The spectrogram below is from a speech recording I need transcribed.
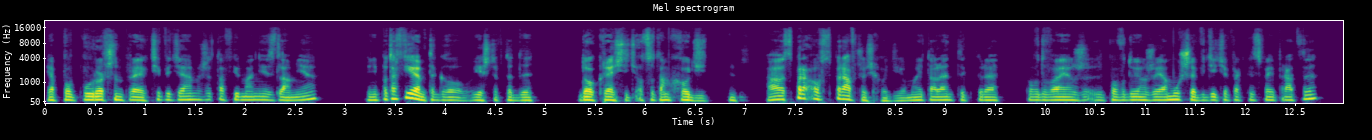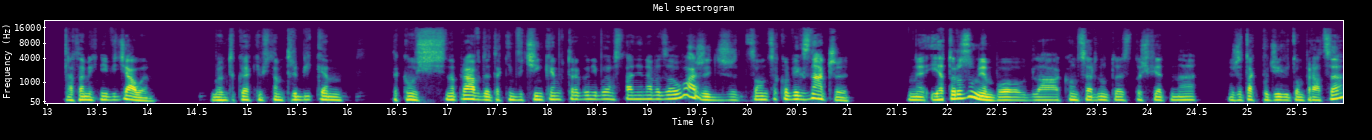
ja po półrocznym projekcie wiedziałem, że ta firma nie jest dla mnie. Ja nie potrafiłem tego jeszcze wtedy dookreślić, o co tam chodzi. A spra o sprawczość chodzi, o moje talenty, które powodują że, powodują, że ja muszę widzieć efekty swojej pracy, a tam ich nie widziałem. Byłem tylko jakimś tam trybikiem, jakąś naprawdę takim wycinkiem, którego nie byłem w stanie nawet zauważyć, że co on cokolwiek znaczy. Ja to rozumiem, bo dla koncernu to jest to świetne, że tak podzielił tą pracę,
